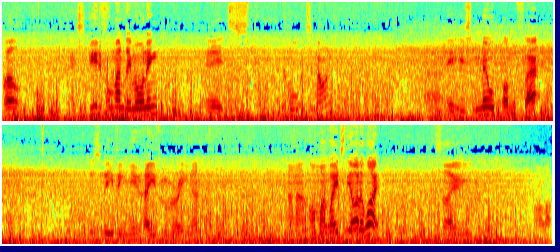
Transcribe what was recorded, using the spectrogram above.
Well, it's a beautiful Monday morning. It's quarter to nine. Uh, it is Mill Pond Flat. Just leaving Newhaven Marina. Uh, on my way to the Isle of Wight. So, I'll up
